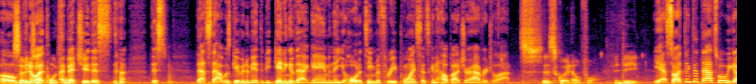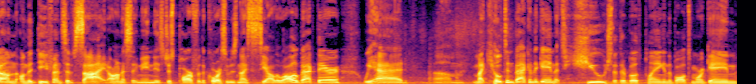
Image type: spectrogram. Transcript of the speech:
Oh, you know what? 17.4. I bet you this this that stat was given to me at the beginning of that game, and then you hold a team to three points. That's going to help out your average a lot. It's, it's quite helpful indeed. Yeah, so I think that that's what we got on, on the defensive side. Honestly, I mean, it's just par for the course. It was nice to see Alualu back there. We had um, Mike Hilton back in the game. That's huge that they're both playing in the Baltimore game.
